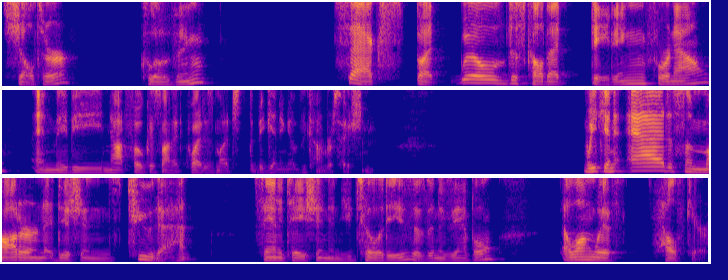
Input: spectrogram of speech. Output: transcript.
shelter, clothing, sex, but we'll just call that dating for now and maybe not focus on it quite as much at the beginning of the conversation. We can add some modern additions to that, sanitation and utilities as an example, along with healthcare.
